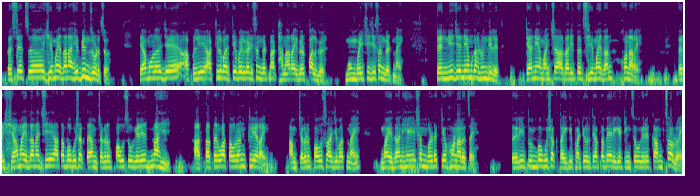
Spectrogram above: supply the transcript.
तसेच हे मैदान आहे बिनजोडचं. त्यामुळं जे आपली अखिल भारतीय बैलगाडी संघटना ठाणा रायगड पालघर मुंबईची जी संघटना आहे त्यांनी जे नियम घालून दिलेत त्या नियमांच्या आधारितच हे मैदान होणार आहे. तर ह्या मैदानाची आता बघू शकता आमच्याकडं पाऊस वगैरे नाही. आता तर वातावरण क्लिअर आहे. आमच्याकडं पाऊस अजिबात नाही. मैदान हे शंभर टक्के होणारच आहे. तरी तुम्ही बघू शकताय की फाटीवरती आता बॅरिगेटिंगचं वगैरे काम चालू आहे.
